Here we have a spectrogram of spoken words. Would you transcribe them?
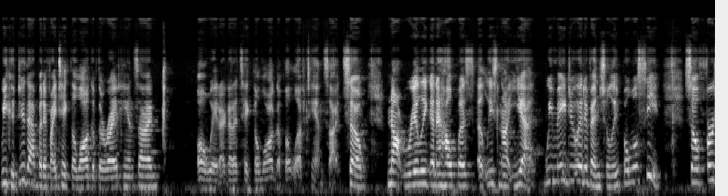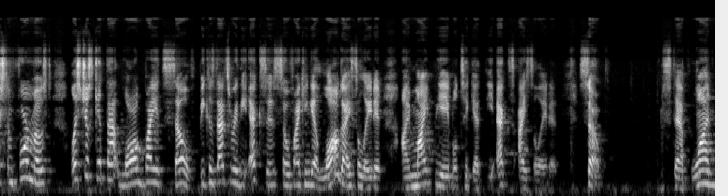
we could do that, but if I take the log of the right hand side, oh wait, I got to take the log of the left hand side. So not really going to help us, at least not yet. We may do it eventually, but we'll see. So first and foremost, let's just get that log by itself because that's where the x is. So if I can get log isolated, I might be able to get the x isolated. So step one,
